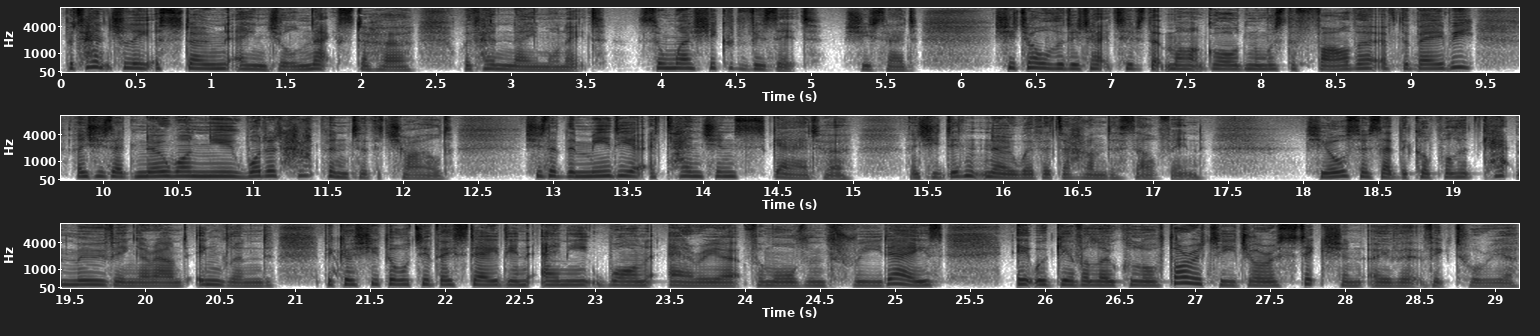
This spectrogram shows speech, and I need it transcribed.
potentially a stone angel next to her with her name on it, somewhere she could visit, she said. She told the detectives that Mark Gordon was the father of the baby, and she said no one knew what had happened to the child. She said the media attention scared her, and she didn't know whether to hand herself in. She also said the couple had kept moving around England because she thought if they stayed in any one area for more than three days, it would give a local authority jurisdiction over Victoria.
